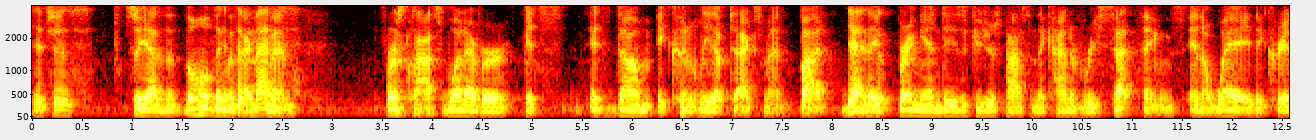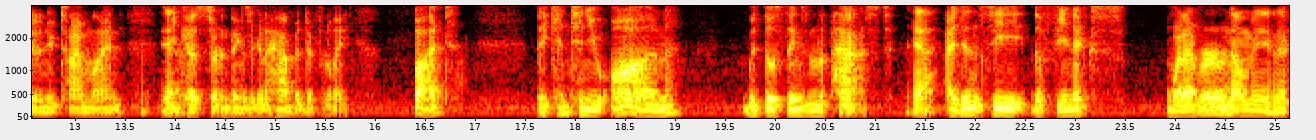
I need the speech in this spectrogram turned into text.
it's just So yeah, the, the whole thing with X Men, first class, whatever. It's it's dumb. It couldn't lead up to X Men, but then Yeah, they the- bring in Days of Futures Past and they kind of reset things in a way. They create a new timeline Yeah. because certain things are going to happen differently, but they continue on with those things in the past. yeah I didn't see the Phoenix, whatever. no me either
